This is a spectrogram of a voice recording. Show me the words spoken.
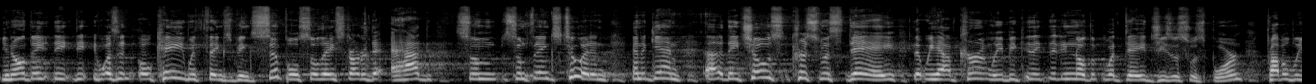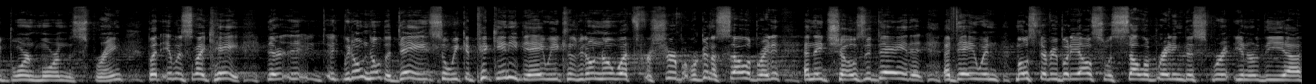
you know, they, they, they, it wasn't okay with things being simple, so they started to add some, some things to it. And, and again, uh, they chose Christmas Day that we have currently because they, didn't know what day Jesus was born, probably born more in the spring. But it was like, hey, there, it, we don't know the day, so we could pick any day because we, we don't know what's for sure, but we're going to celebrate it. And they chose a day, that, a day when most everybody else was celebrating the, spring, you know, the, uh,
